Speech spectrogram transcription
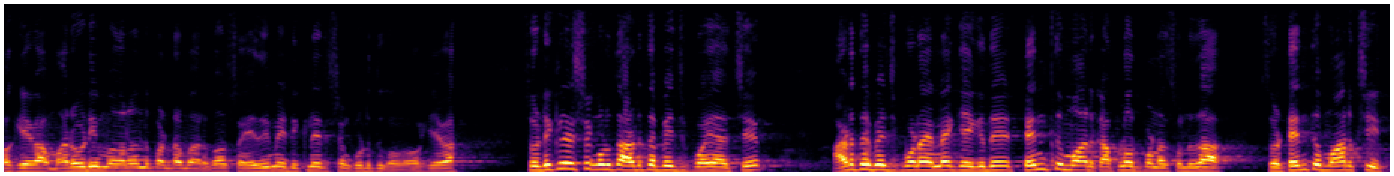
ஓகேவா மறுபடியும் முதல்ல வந்து பண்ணுற மாதிரி இருக்கும். ஸோ எதுவுமே டிக்ளரேஷன் கொடுத்துக்கோங்க. ஓகேவா ஸோ டிக்ளரேஷன் கொடுத்து அடுத்த பேஜ் போயாச்சு. அடுத்த பேஜ் போனால் என்ன கேட்குது டென்த்து மார்க் அப்லோட் பண்ண சொல்லுதா? So tenth mark sheet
